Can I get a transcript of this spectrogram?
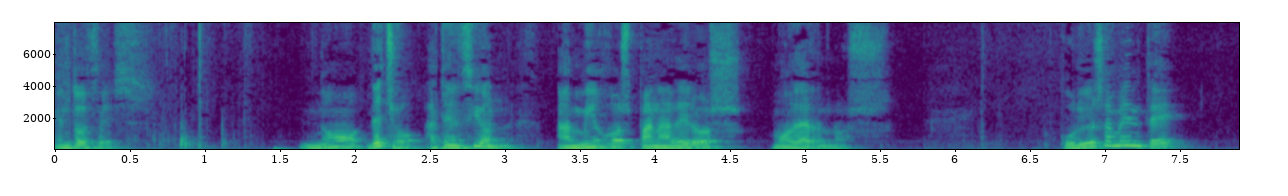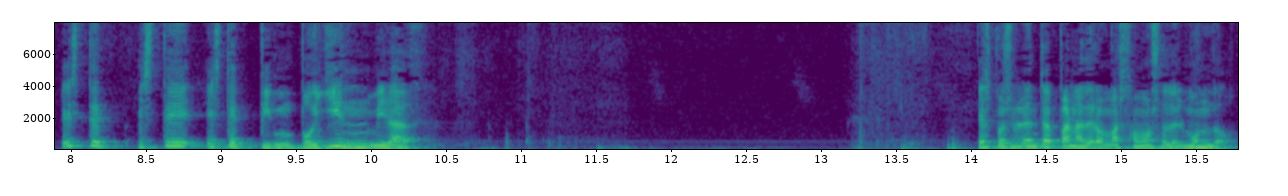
Entonces, no. De hecho, atención, amigos panaderos modernos. Curiosamente, este, este, este pimpollín, mirad, Es posiblemente el panadero más famoso del mundo.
